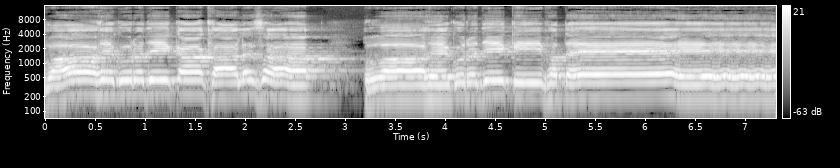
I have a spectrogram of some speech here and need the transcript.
ਵਾਹਿਗੁਰੂ ਜੀ ਕਾ ਖਾਲਸਾ ਵਾਹਿਗੁਰੂ ਜੀ ਕੀ ਫਤਿਹ।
